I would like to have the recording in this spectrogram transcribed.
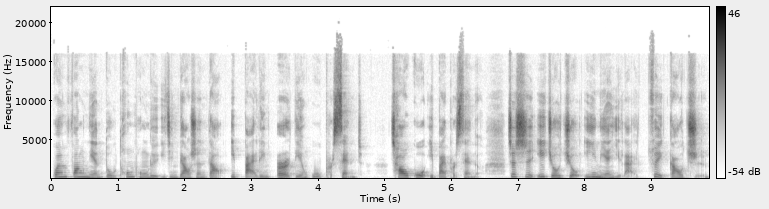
官方年度通膨率已经飙升到一百零二点五 percent，超过一百 percent 了。这是一九九一年以来最高值。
